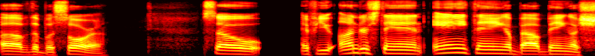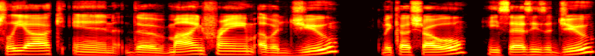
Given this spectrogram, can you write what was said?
of the Basora. So if you understand anything about being a shliach in the mind frame of a Jew, because Shaul, he says he's a Jew,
